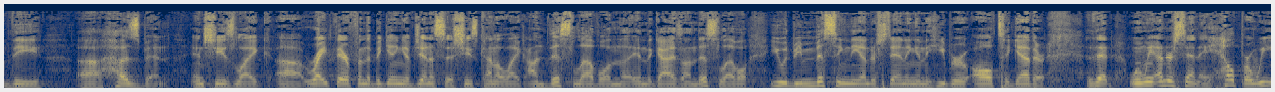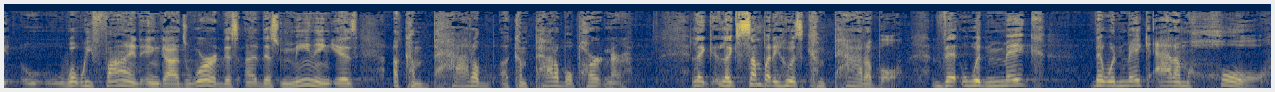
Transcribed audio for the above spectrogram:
the uh, husband. And she's like, uh, right there from the beginning of Genesis, she's kind of like on this level, and the, and the guy's on this level. You would be missing the understanding in the Hebrew altogether. That when we understand a helper, we, what we find in God's word, this, uh, this meaning is a compatible, a compatible partner like, like somebody who is compatible, that would make, that would make Adam whole.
